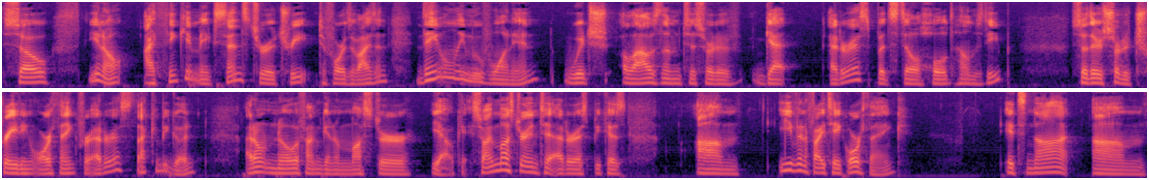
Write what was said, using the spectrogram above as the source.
So, you know, I think it makes sense to retreat to Fords of Isen. They only move one in, which allows them to sort of get Edoras, but still hold Helm's Deep. So they're sort of trading Orthanc for Edoras. That could be good. I don't know if I'm going to muster yeah, okay. So I muster into Edoras because um, even if I take Orthanc, it's not um,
